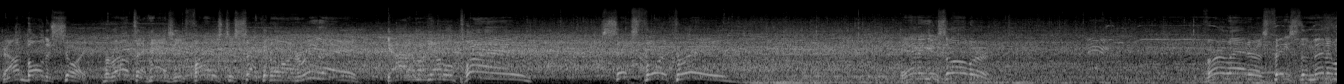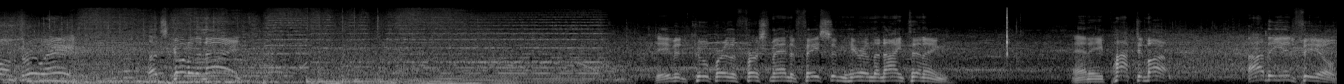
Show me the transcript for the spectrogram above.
Ground ball to short. Peralta has it. Fires to second one. Relay. Got him a double play. 6-4-3. Inning is over. Verlander has faced the minimum through eight. Let's go to the ninth. David Cooper, the first man to face him here in the ninth inning. And he popped him up on the infield.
